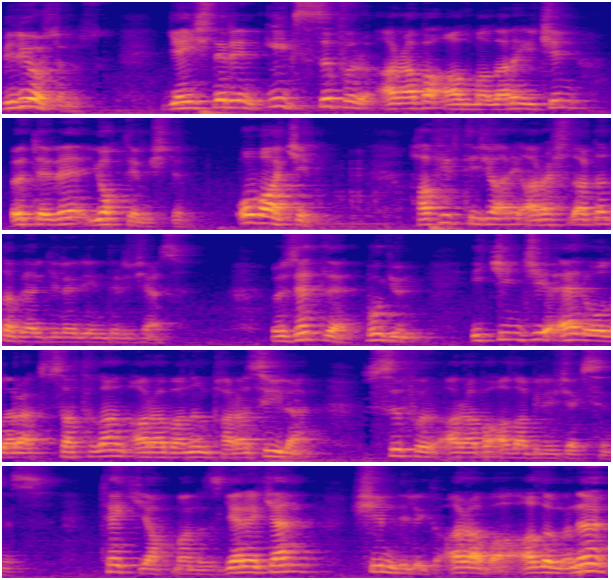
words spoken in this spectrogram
Biliyorsunuz gençlerin ilk sıfır araba almaları için ÖTV yok demiştim. O vaki. Hafif ticari araçlarda da vergileri indireceğiz. Özetle bugün ikinci el olarak satılan arabanın parasıyla sıfır araba alabileceksiniz. Tek yapmanız gereken şimdilik araba alımını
